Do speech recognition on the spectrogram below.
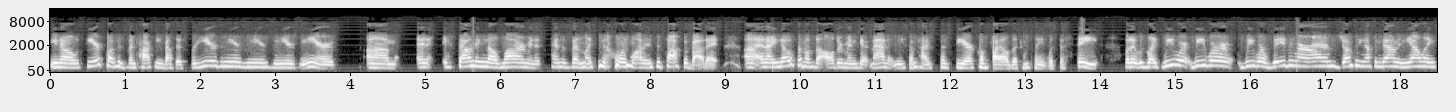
you know, Sierra Club has been talking about this for years and years and years and years and years. Um, and sounding the alarm, and it's kind of been like no one wanted to talk about it. Uh, and I know some of the aldermen get mad at me sometimes because Sierra Club filed a complaint with the state. But it was like we were we were we were waving our arms, jumping up and down, and yelling,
